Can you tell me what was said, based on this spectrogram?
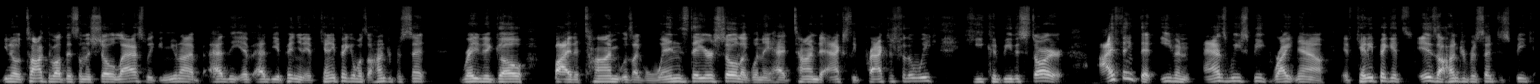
you know, talked about this on the show last week, and you and I had the had the opinion if Kenny Pickett was 100 percent ready to go by the time it was like Wednesday or so, like when they had time to actually practice for the week, he could be the starter. I think that even as we speak right now, if Kenny Pickett is 100% to speak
